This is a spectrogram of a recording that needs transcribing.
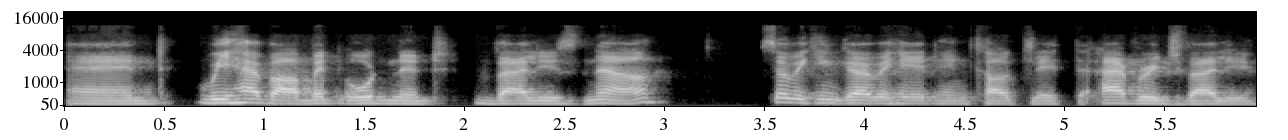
And we have our mid-ordinate values now. So we can go ahead and calculate the average value.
